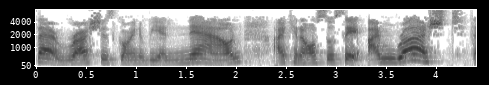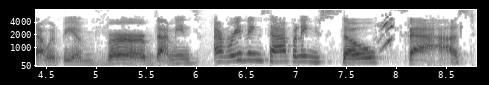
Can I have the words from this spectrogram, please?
that rush is going to be a noun. I can also say I'm rushed. That would be a verb. That means everything's happening so fast.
